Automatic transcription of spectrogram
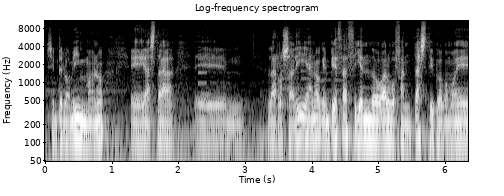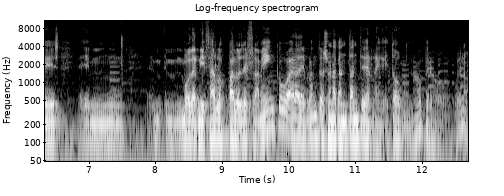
siempre lo mismo, ¿no? Eh, hasta eh, la Rosalía, ¿no? Que empieza haciendo algo fantástico como es em, em, modernizar los palos del flamenco, ahora de pronto es una cantante de reggaetón, ¿no? Pero bueno,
